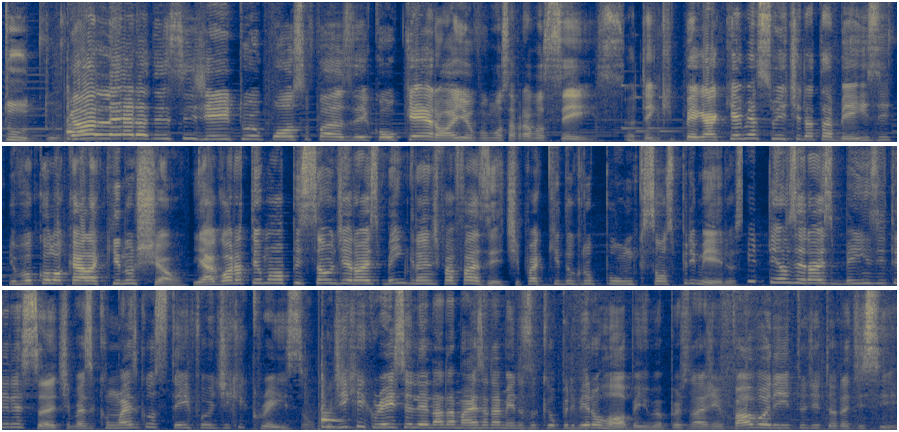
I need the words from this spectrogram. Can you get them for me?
tudo. Galera, desse jeito eu posso fazer qualquer herói eu vou mostrar pra vocês. Eu tenho que pegar aqui a minha Switch Database e vou colocar ela aqui no chão. E agora tem uma opção de heróis bem grande pra fazer, tipo aqui do grupo 1, que são os primeiros. E tem uns heróis bem interessantes, mas o que eu mais gostei foi o Dick Grayson. O Dick Grayson, ele é nada mais nada menos do que o primeiro Robin, o meu personagem favorito de toda a DC.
